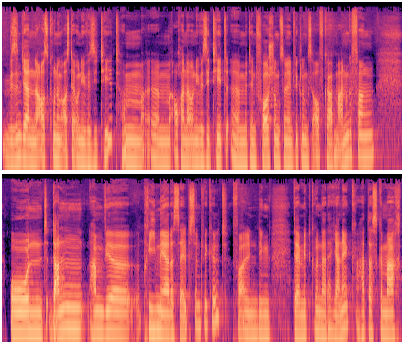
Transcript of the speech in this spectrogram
Wir sind ja eine Ausgründung aus der Universität, haben ähm, auch an der Universität äh, mit den Forschungs- und Entwicklungsaufgaben angefangen. Und dann haben wir primär das selbst entwickelt. Vor allen Dingen der Mitgründer, der Janek, hat das gemacht.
